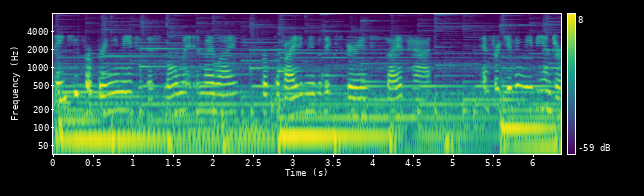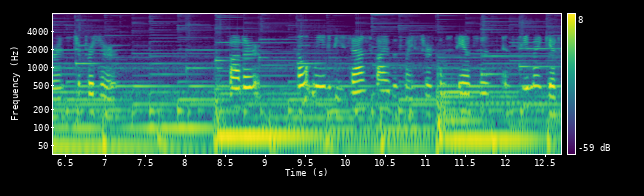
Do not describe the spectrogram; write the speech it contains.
Thank you for bringing me to this moment in my life, for providing me with experiences I have had, and for giving me the endurance to preserve. Father, help me to be satisfied with my circumstances and see my gifts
